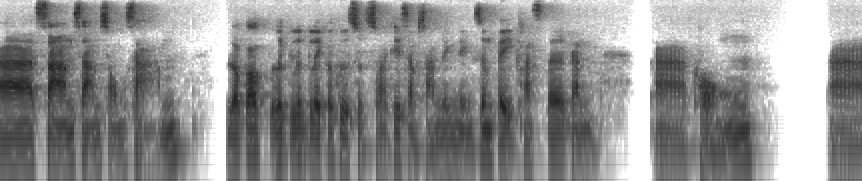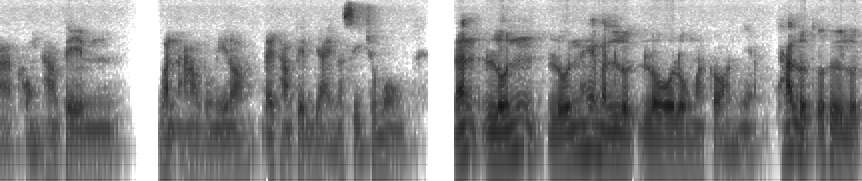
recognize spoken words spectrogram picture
่าสามสามสองสามแล้วก็ลึกๆเลยก็คือสุดซอยที่สามสามหนึ่งหนึ่งซึ่งไปคลัสเตอร์กันอ่าของอ่าของทางเฟรมวันอาวตรงนี้เนาะได้ทำเฟรมใหญ่เนาะสี่ชั่วโมง นั้นลุ้นลุ้นให้มันหลุดโลลงมาก่อนเนี่ย ถ้าหลุดก็คือหลุด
